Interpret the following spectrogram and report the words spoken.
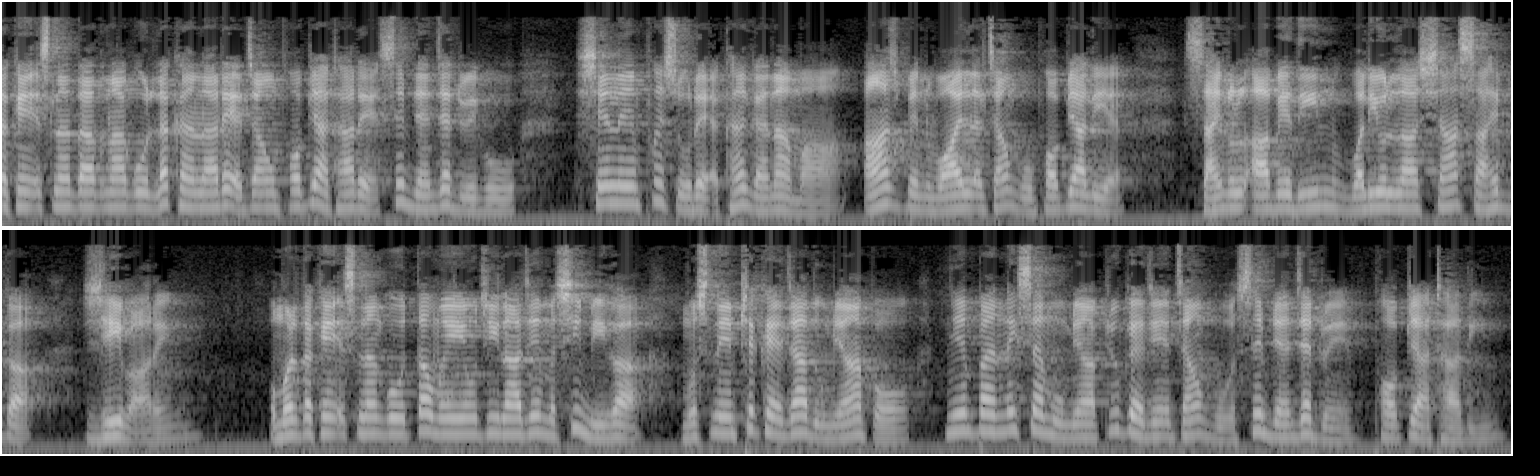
တခင်အစ္စလမ်သာသနာကိုလက်ခံလာတဲ့အကြောင်းဖော်ပြထားတဲ့ဆင့်ပြန်ချက်တွေကိုရှင်းလင်းဖွင့်ဆိုတဲ့အခန်းကဏ္ဍမှာအာစ်ဘင်ဝိုင်လ်အကြောင်းကိုဖော်ပြလျက်ဇိုင်နူလ်အာဘေဒင်ဝလီယူလာရှားဆာဟစ်ကရေးပါတယ်။ ဥမာတခင်အစ္စလမ်ကိုတောက်ဝင်ယုံကြည်လာခြင်းမရှိမီကမွတ်စလင်ဖြစ်ခဲ့ကြသူများပေါ်ညှဉ်းပန်းနှိပ်စက်မှုများပြုခဲ့ခြင်းအကြောင်းကိုဆင့်ပြန်ချက်တွင်ဖော်ပြထားသည်။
